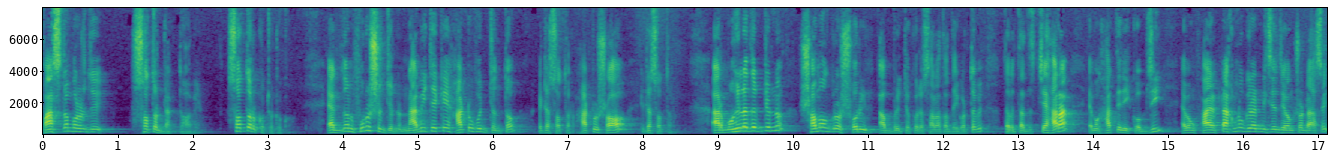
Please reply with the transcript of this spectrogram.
পাঁচ নম্বর যে সতর ডাকতে হবে। সতর কতটুকু? একজন পুরুষের জন্য নাভি থেকে হাঁটু পর্যন্ত এটা সতর। হাঁটু সহ এটা সতর। আর মহিলাদের জন্য সমগ্র শরীর আবৃত করে সালাত আদায় করতে হবে। তবে তাদের চেহারা এবং হাতের এই কবজি এবং ফায়ার টাকনুগুলার নিচে যে অংশটা আছে,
